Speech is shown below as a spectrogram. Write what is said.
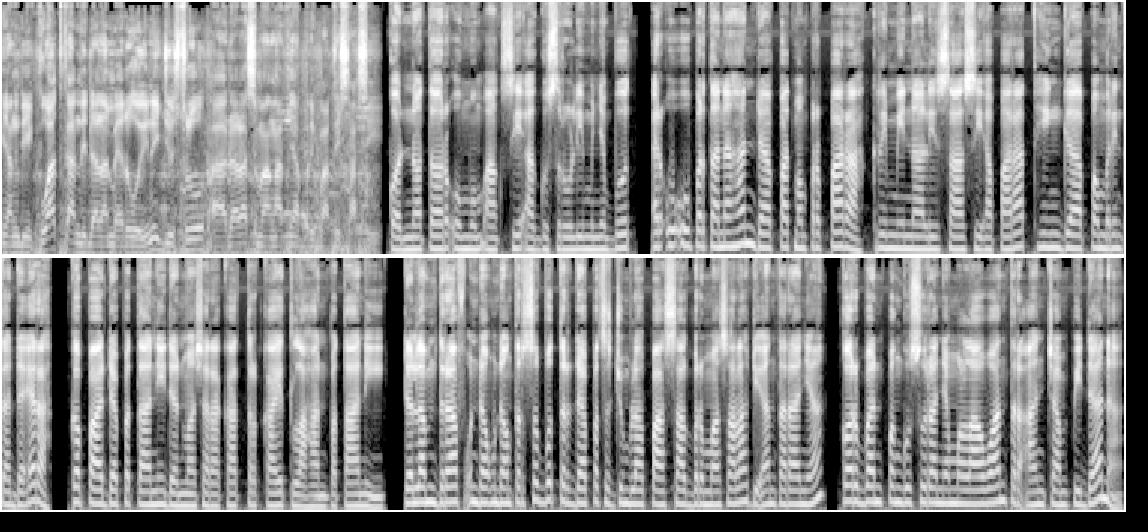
yang dikuatkan di dalam RUU ini justru adalah semangatnya privatisasi. Koordinator Umum Aksi Agus Ruli menyebut RUU Pertanahan dapat memperparah kriminalisasi aparat hingga pemerintah daerah kepada petani dan masyarakat terkait lahan petani. Dalam draft undang-undang tersebut terdapat sejumlah pasal bermasalah di antaranya korban penggusuran yang melawan terancam pidana.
